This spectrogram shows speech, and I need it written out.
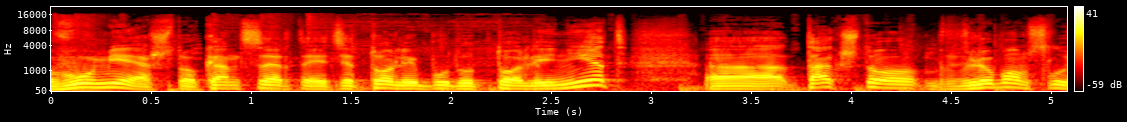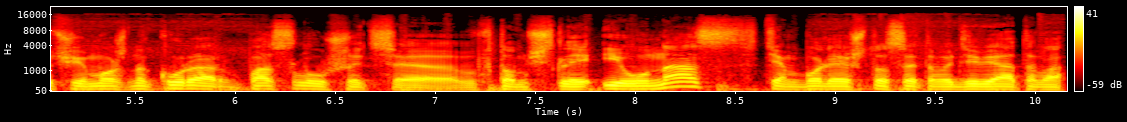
в уме, что концерты эти то ли будут, то ли нет. А, Так что в любом случае можно Курар послушать, э, в том числе и у нас. Тем более, что с этого девятого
